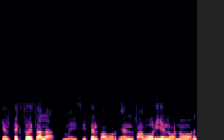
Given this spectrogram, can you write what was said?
que el texto de Sala me hiciste el favor, el favor y el honor,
